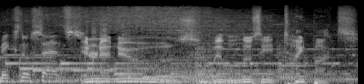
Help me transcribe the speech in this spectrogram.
Makes no sense. Internet news with Lucy Tightbox.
